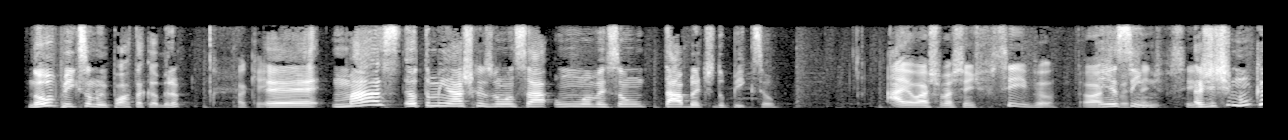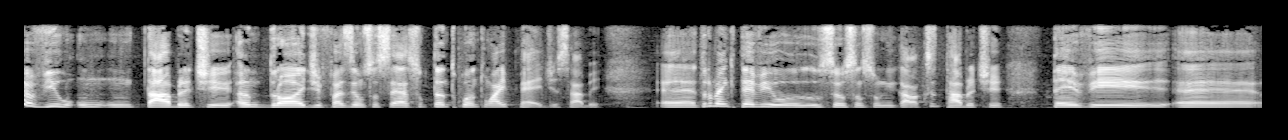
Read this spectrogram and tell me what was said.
Novo Pixel, não importa a câmera. Ok. É, mas eu também acho que eles vão lançar uma versão tablet do Pixel. Ah, eu acho bastante possível. Eu acho e assim, possível. a gente nunca viu um, um tablet Android fazer um sucesso tanto quanto um iPad, sabe? É, tudo bem que teve o, o seu Samsung Galaxy Tablet, teve é,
